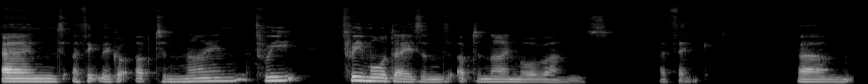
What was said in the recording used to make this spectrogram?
And I think they've got up to nine, three, three more days and up to nine more runs, I think. Um,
